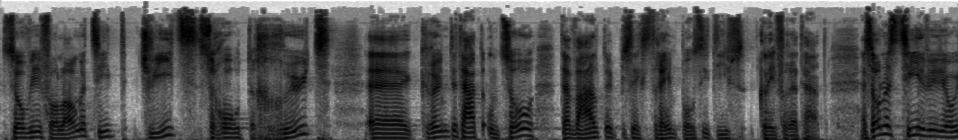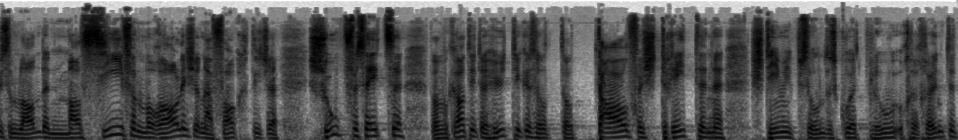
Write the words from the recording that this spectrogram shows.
so wie vor langer Zeit die Schweiz das Rote Kreuz äh, gegründet hat und so der Welt etwas extrem Positives geliefert hat. Ein solches Ziel würde unserem Land einen massiven moralischen und auch faktischen Schub versetzen, weil wir gerade in der heutigen so total verstrittenen Stimmung besonders gut brauchen könnten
